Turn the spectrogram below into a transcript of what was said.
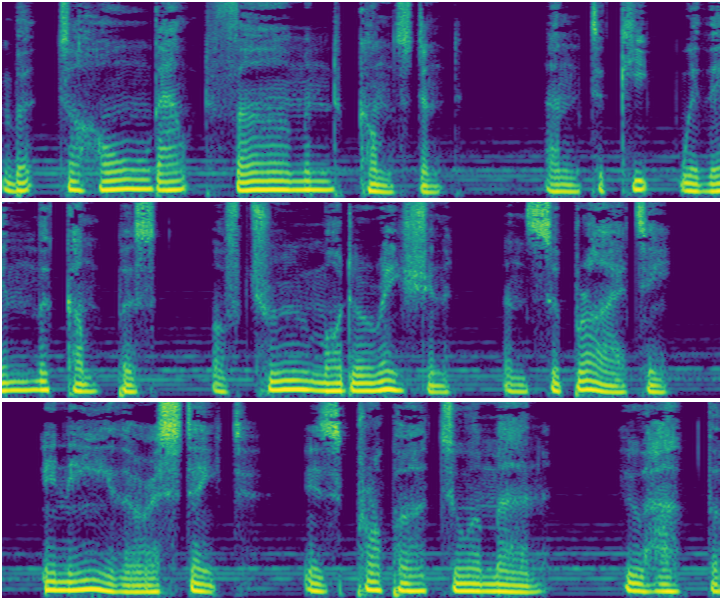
but to hold out firm and constant, and to keep within the compass of true moderation and sobriety in either estate is proper to a man who hath the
